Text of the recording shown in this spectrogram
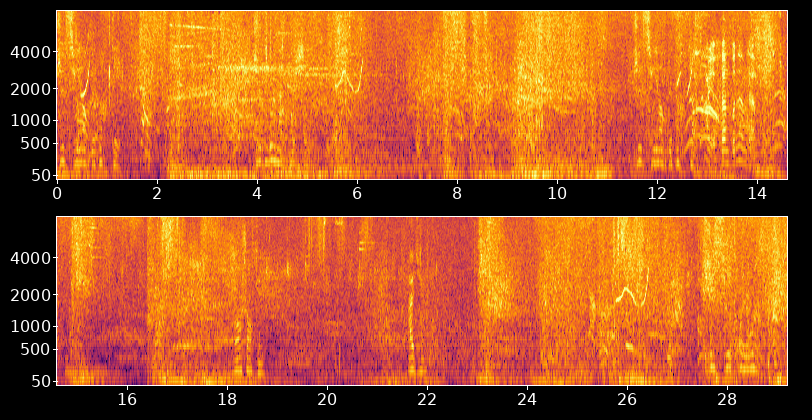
Je suis hors de portée. Je dois m'approcher. Je suis hors de portée. Oh, il y a plein de bonhommes là. Enchanté. Adieu. Je suis trop loin.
